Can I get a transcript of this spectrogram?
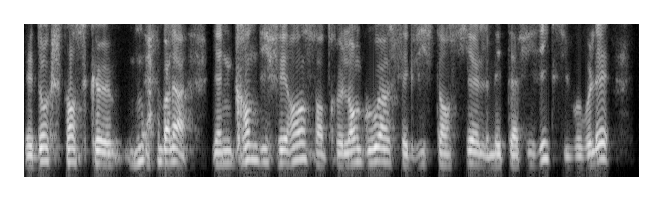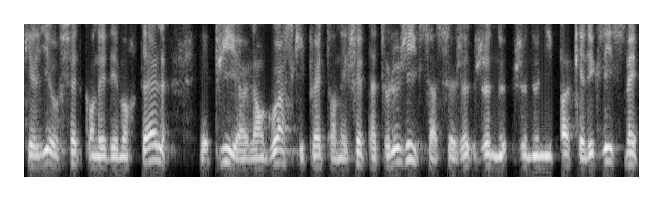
Et donc, je pense que, voilà, il y a une grande différence entre l'angoisse existentielle métaphysique, si vous voulez, qui est liée au fait qu'on est des mortels, et puis euh, l'angoisse qui peut être en effet pathologique. Ça, je, ne, nie pas qu'elle existe, mais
